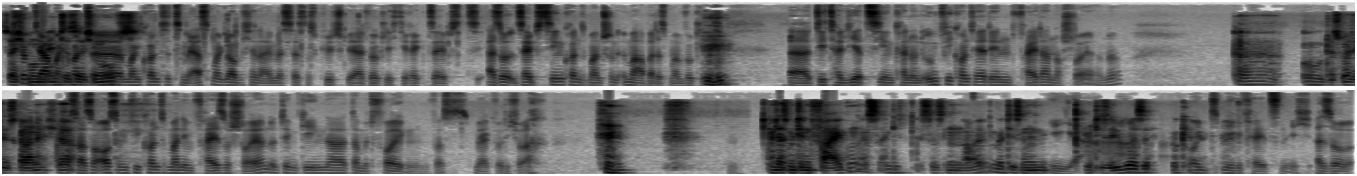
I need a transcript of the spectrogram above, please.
Solche Stimmt, Momente, ja, man solche konnte, Moves. Man konnte zum ersten Mal, glaube ich, in einem Assassin's Creed-Spiel halt wirklich direkt selbst, also selbst ziehen konnte man schon immer, aber dass man wirklich mhm. äh, detailliert ziehen kann und irgendwie konnte er den Pfeil dann noch steuern, ne? Äh, oh, das weiß ich jetzt gar nicht. Ja. Das sah so aus, irgendwie konnte man den Pfeil so steuern und dem Gegner damit folgen, was merkwürdig war. Hm. Und das mit den Falken ist eigentlich, ist das neu mit diesem, ja, mit dieser Übersicht? Okay. Und mir gefällt es nicht. Also,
